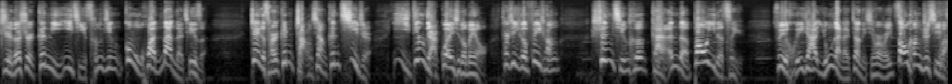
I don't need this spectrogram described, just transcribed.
指的是跟你一起曾经共患难的妻子。这个词儿跟长相、跟气质一丁点关系都没有，它是一个非常深情和感恩的褒义的词语。所以回家勇敢的叫你媳妇儿为糟糠之妻吧。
